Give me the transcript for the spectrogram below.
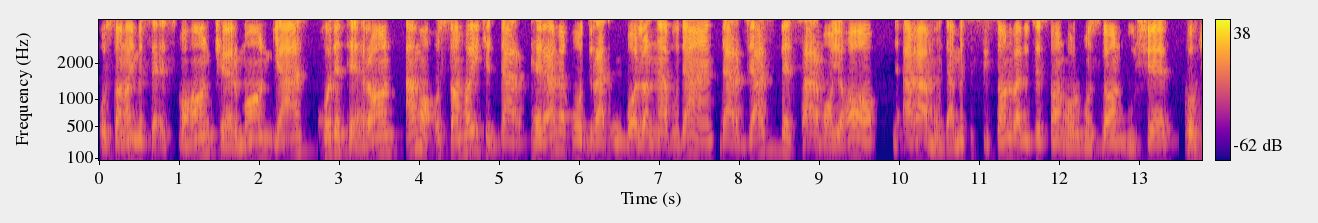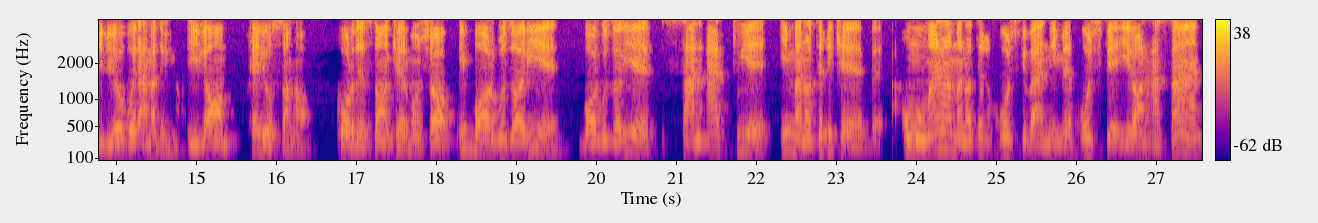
استانهایی مثل اصفهان، کرمان، یزد، خود تهران. اما استانهایی که در حرم قدرت اون بالا نبودن در جذب سرمایه ها عقب موندن. مثل سیستان و بلوچستان، هرمزگان، بوشهر، کوهگیلو، بویر احمد و اینا. ایلام خیلی استانها. کردستان، کرمانشاه. این بارگذاریه بارگذاری صنعت توی این مناطقی که عموما هم مناطق خشک و نیمه خشک ایران هستن.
